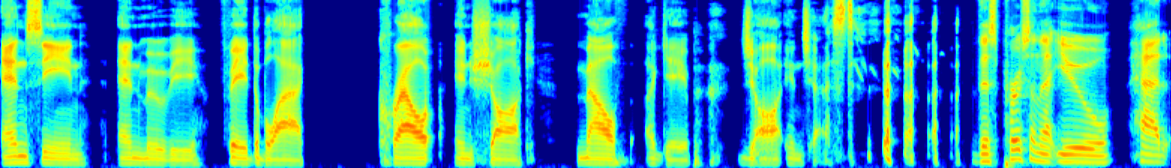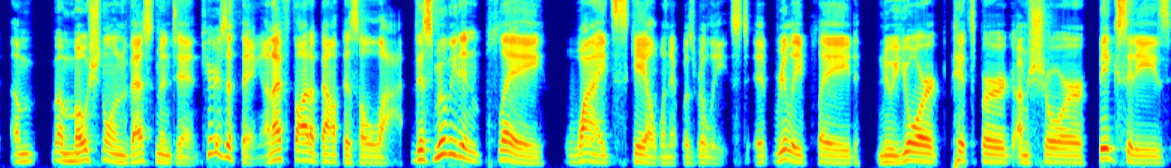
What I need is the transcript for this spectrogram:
end scene, end movie, fade to black, crowd in shock, mouth agape, jaw in chest. this person that you had um, emotional investment in. Here's the thing, and I've thought about this a lot. This movie didn't play wide scale when it was released. It really played New York, Pittsburgh, I'm sure, big cities.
